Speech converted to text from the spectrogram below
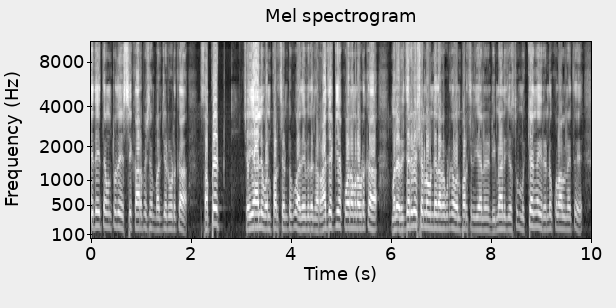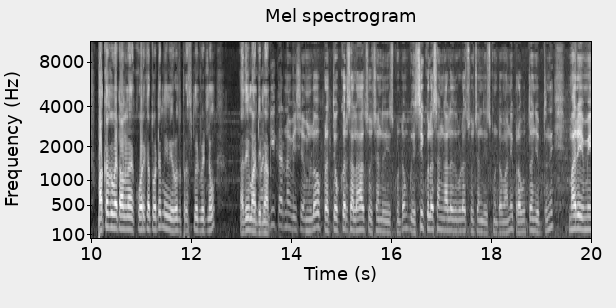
ఏదైతే ఉంటుందో ఎస్సీ కార్పొరేషన్ బడ్జెట్ కూడా సపరేట్ చేయాలి వన్ పర్సెంట్కు అదేవిధంగా రాజకీయ కోణంలో కూడా మన రిజర్వేషన్లో ఉండేదాన్ని కూడా వన్ పర్సెంట్ చేయాలని డిమాండ్ చేస్తూ ముఖ్యంగా ఈ రెండు కులాలను అయితే పక్కకు పెట్టాలనే కోరికతోటి మేము ఈరోజు ప్రెస్ మీట్ పెట్టినాం. అది మా డిమాండ్. వర్గీకరణ విషయంలో ప్రతి ఒక్కరి సలహా సూచనలు తీసుకుంటాం. ఎస్సీ కుల సంఘాలది కూడా సూచనలు తీసుకుంటామని ప్రభుత్వం చెప్తుంది. మరి మీ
